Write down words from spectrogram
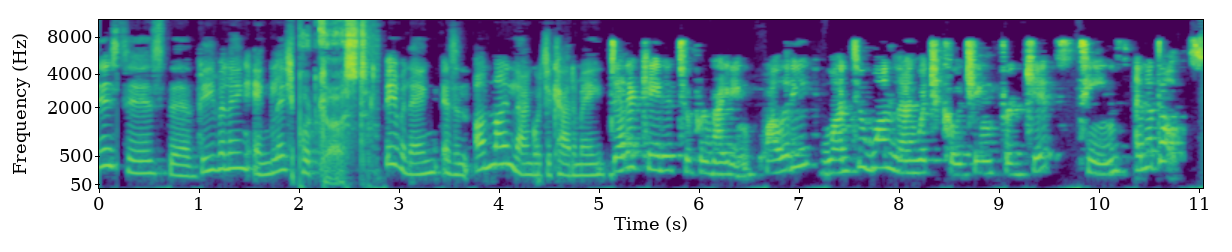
This is the Vivaling English podcast. Vivaling is an online language academy dedicated to providing quality one-to-one language coaching for kids, teens, and adults.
